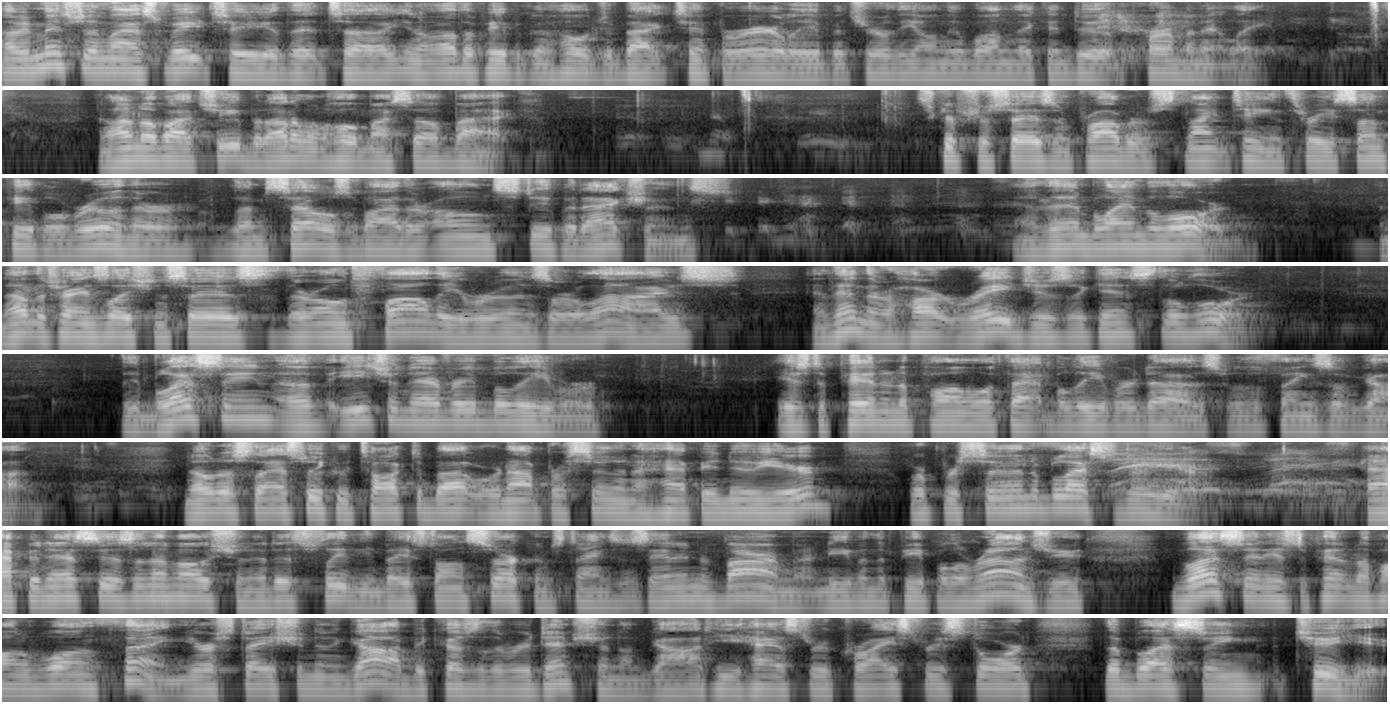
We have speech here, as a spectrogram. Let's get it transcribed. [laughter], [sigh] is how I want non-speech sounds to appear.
Now, we mentioned last week to you that uh, you know other people can hold you back temporarily, but you're the only one that can do it permanently. And I don't know about you, but I don't want to hold myself back. Scripture says in Proverbs 19:3, some people ruin their, themselves by their own stupid actions and then blame the Lord. Another translation says their own folly ruins their lives and then their heart rages against the Lord. The blessing of each and every believer is dependent upon what that believer does with the things of God. Notice last week we talked about we're not pursuing a happy new year, we're pursuing a blessed new year. Happiness is an emotion, it is fleeting based on circumstances and environment and even the people around you. Blessing is dependent upon one thing your station in God because of the redemption of God. He has, through Christ, restored the blessing to you.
